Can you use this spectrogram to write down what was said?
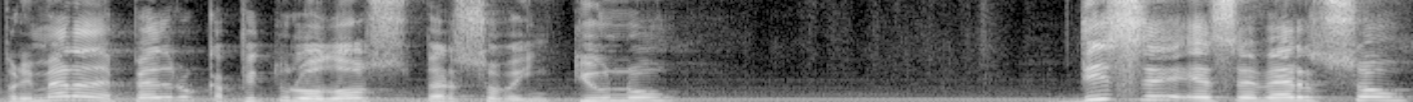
Primera de Pedro capítulo 2, verso 21. Dice ese verso,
